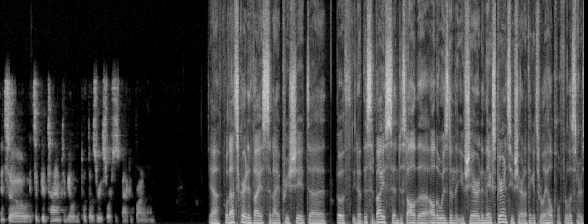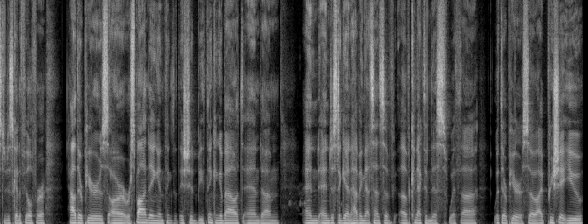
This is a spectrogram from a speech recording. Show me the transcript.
And so it's a good time to be able to put those resources back in front of them. Yeah, well, that's great advice, and I appreciate uh, both you know this advice and just all the all the wisdom that you've shared and the experience you've shared. I think it's really helpful for listeners to just get a feel for how their peers are responding and things that they should be thinking about, and um, and and just again having that sense of of connectedness with uh, with their peers. So I appreciate you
